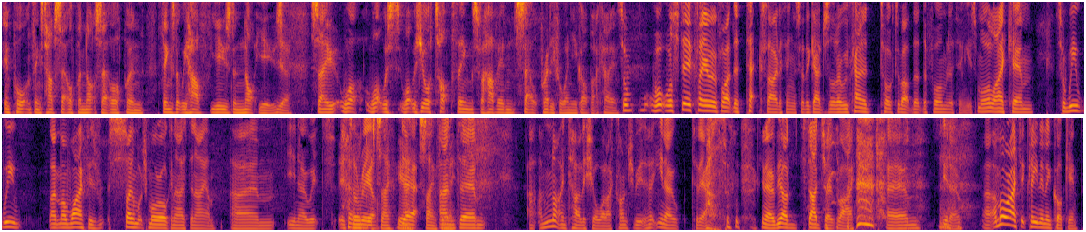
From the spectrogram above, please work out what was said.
important things to have set up and not set up, and things that we have used and not used. Yeah. So what what was what was your top things for having set up ready for when you got back home? So we'll, we'll steer clear of like the tech side of things, so the gadgets. Although we kind of talked about the the formula thing, it's more like um. So we we like my wife is so much more organised than I am. Um, you know, it's it's unreal. Ditto. Yeah, same for and me. um, I'm not entirely sure what I contribute. You know, to the house. you know, the odd dad joke lie. Um, you know, uh, I'm all right at cleaning and cooking.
